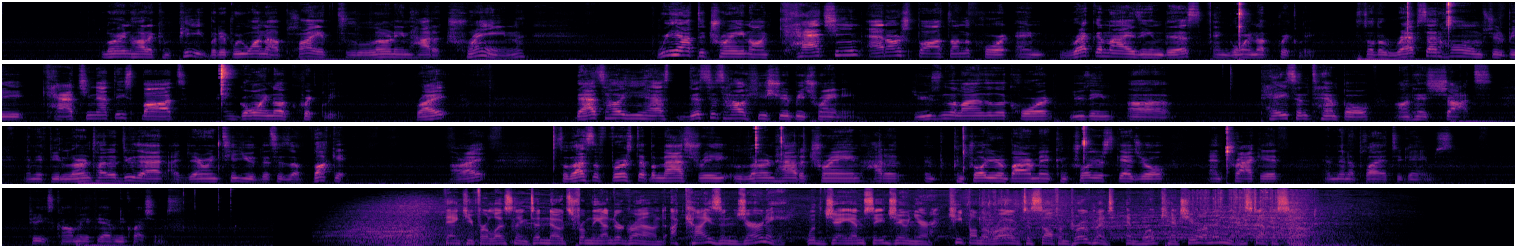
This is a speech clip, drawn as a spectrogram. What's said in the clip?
learning how to compete, but if we want to apply it to learning how to train, we have to train on catching at our spots on the court and recognizing this and going up quickly. So the reps at home should be catching at these spots and going up quickly, right? That's how he has. This is how he should be training, using the lines of the court, using uh, pace and tempo on his shots. And if he learns how to do that, I guarantee you this is a bucket. All right. So that's the first step of mastery. Learn how to train, how to control your environment, control your schedule, and track it, and then apply it to games. Peace. Call me if you have any questions. Thank you for listening to Notes from the Underground, a Kaizen journey with JMC Jr. Keep on the road to self improvement, and we'll catch you on the next episode.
